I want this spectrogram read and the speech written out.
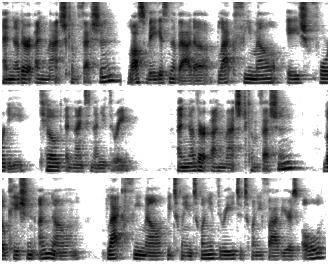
Another unmatched confession Las Vegas, Nevada. Black female, age 40, killed in 1993. Another unmatched confession location unknown. Black female between 23 to 25 years old,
